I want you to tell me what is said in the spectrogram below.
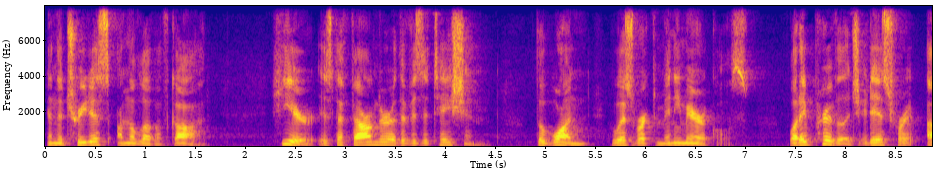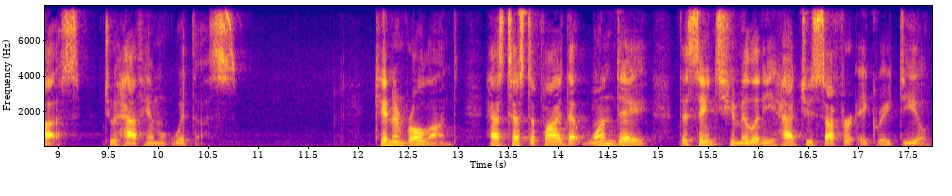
and the Treatise on the Love of God. Here is the founder of the Visitation, the one who has worked many miracles. What a privilege it is for us to have him with us. Canon Roland has testified that one day the saint's humility had to suffer a great deal.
